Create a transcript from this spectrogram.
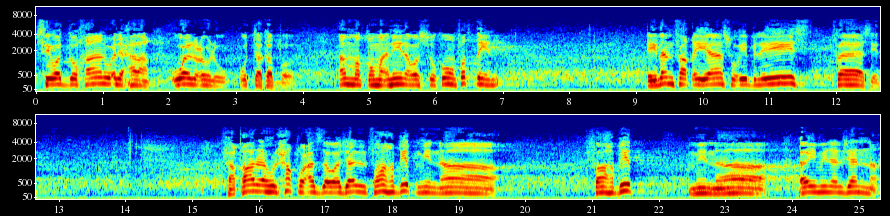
سوى الدخان والإحراق والعلو والتكبر. أما الطمأنينة والسكون فالطين. إذا فقياس إبليس فاسد. فقال له الحق عز وجل فاهبط منها فاهبط منها أي من الجنة.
